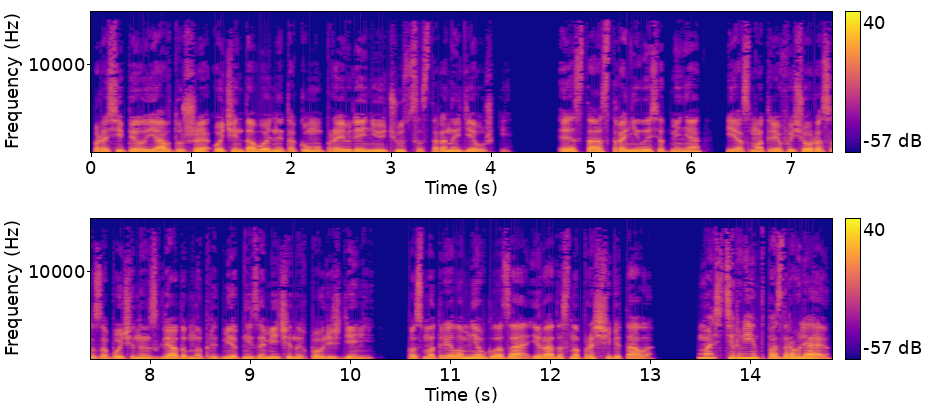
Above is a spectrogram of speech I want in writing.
Просипел я в душе, очень довольный такому проявлению чувств со стороны девушки. Эста отстранилась от меня и, осмотрев еще раз озабоченным взглядом на предмет незамеченных повреждений, посмотрела мне в глаза и радостно прощебетала. «Мастер Винт, поздравляю!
